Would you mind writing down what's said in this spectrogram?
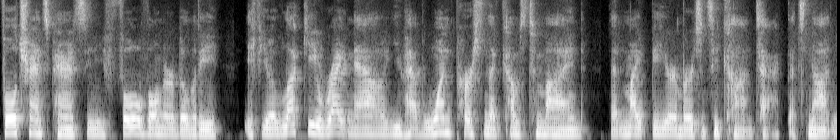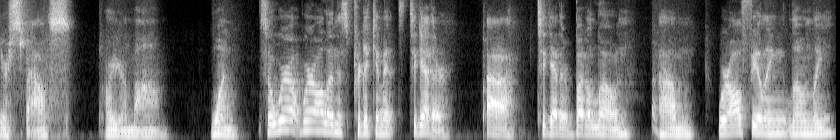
full transparency, full vulnerability if you're lucky right now, you have one person that comes to mind that might be your emergency contact that's not your spouse or your mom. One. So we're, we're all in this predicament together, uh, together, but alone. Um, we're all feeling lonely,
